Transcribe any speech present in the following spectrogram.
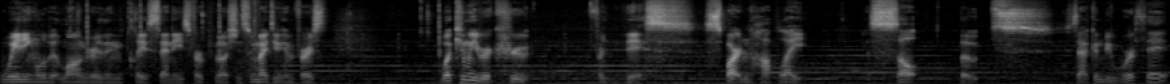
waiting a little bit longer than Cleisthenes for promotion, so we might do him first. What can we recruit for this? Spartan hoplite assault boats. Is that going to be worth it?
